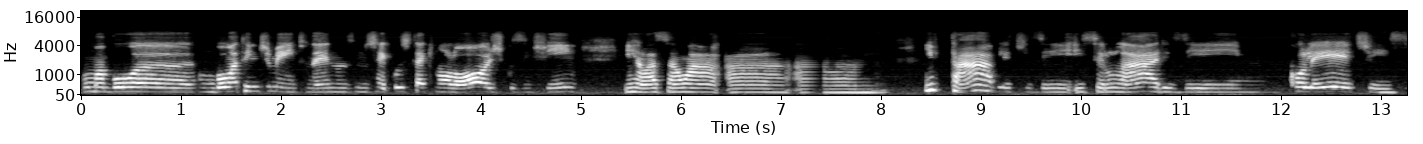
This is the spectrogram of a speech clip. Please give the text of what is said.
uma boa, um bom atendimento, né, nos, nos recursos tecnológicos, enfim, em relação a, a, a em tablets e, e celulares e coletes,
